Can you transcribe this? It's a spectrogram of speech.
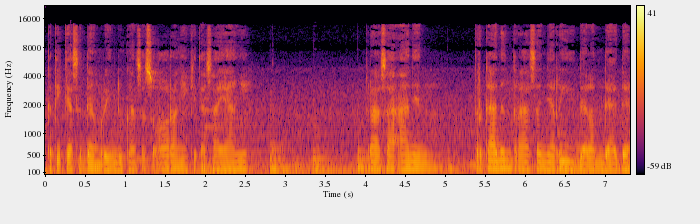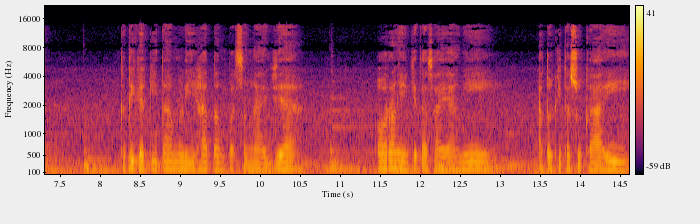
ketika sedang merindukan seseorang yang kita sayangi. Perasaan yang terkadang terasa nyeri di dalam dada ketika kita melihat tanpa sengaja orang yang kita sayangi atau kita sukai.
